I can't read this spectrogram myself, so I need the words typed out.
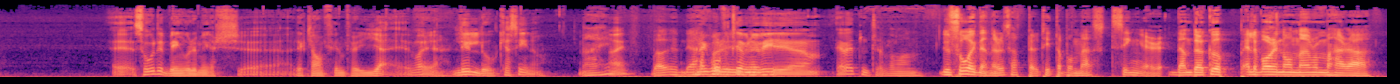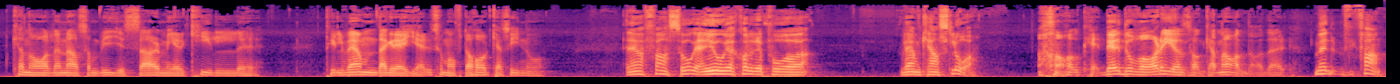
Såg du Bingo Rimérs eh, reklamfilm för... Ja, vad är det? Lyllo Casino? Nej. Nej. Det här går på tv nu. Vi, eh, jag vet inte vad man... du såg den när du satt där och tittade på Masked Singer. Den dök upp, eller var det någon av de här äh, kanalerna som visar mer kill tillvända grejer som ofta har kasino? Nej, vad fan såg jag? Jo, jag kollade på... Vem kan slå? Ja, okej. Det- Då var det ju en sån kanal då, där. Men fan.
